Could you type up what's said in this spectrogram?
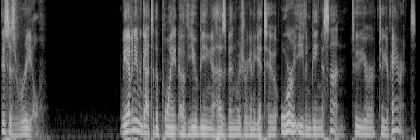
This is real. We haven't even got to the point of you being a husband, which we're going to get to, or even being a son to your to your parents.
